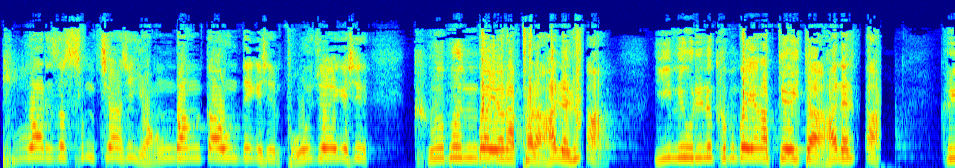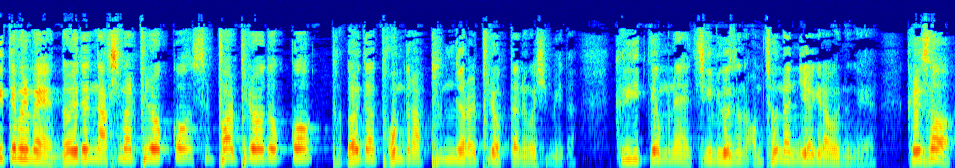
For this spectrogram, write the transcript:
부활해서 승천하신 영광 가운데 계신 보좌에 계신 그분과 연합하라. 할렐루야. 이미 우리는 그분과 연합되어 있다. 할렐루야. 그렇기 때문에 너희들은 낙심할 필요 없고 슬퍼할 필요도 없고 너희들은 더더나 분열할 필요 없다는 것입니다. 그렇기 때문에 지금 이것은 엄청난 이야기라고 하는 거예요. 그래서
